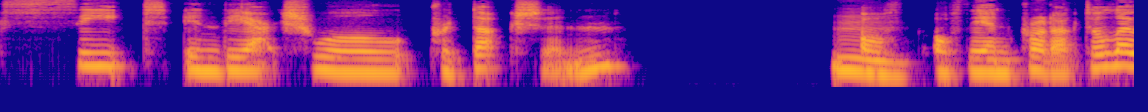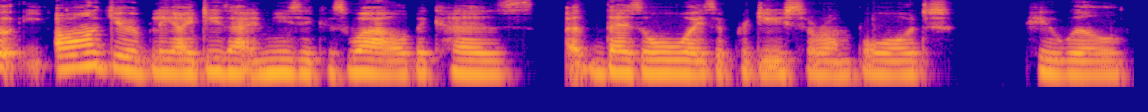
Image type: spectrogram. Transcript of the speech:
seat in the actual production mm. of, of the end product. Although arguably I do that in music as well because uh, there's always a producer on board who will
